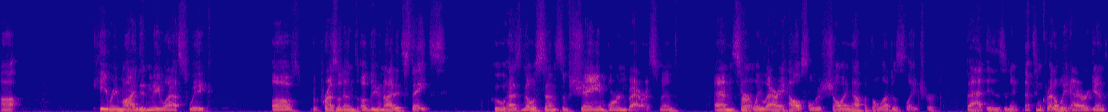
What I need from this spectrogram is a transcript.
Uh, he reminded me last week of the President of the United States, who has no sense of shame or embarrassment. And certainly Larry Householder showing up at the legislature that is an, that's incredibly arrogant.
